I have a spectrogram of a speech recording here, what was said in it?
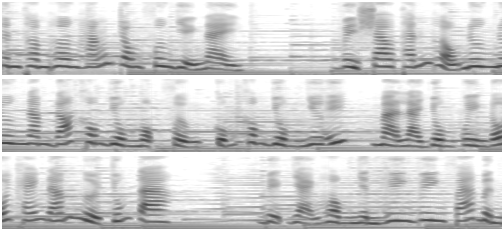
tinh thâm hơn hắn trong phương diện này. Vì sao Thánh Hậu Nương Nương năm đó không dùng một phượng cũng không dùng như ý Mà là dùng quyền đối kháng đám người chúng ta? Biệt dạng hồng nhìn hiên viên phá bình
